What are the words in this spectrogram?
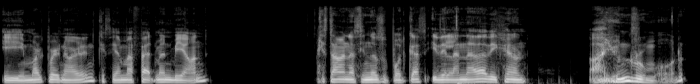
y Mark Bernardin, que se llama Fat Man Beyond. Estaban haciendo su podcast y de la nada dijeron, hay un rumor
